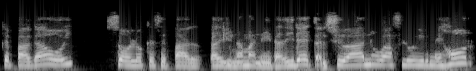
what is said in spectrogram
que paga hoy, solo que se paga de una manera directa. El ciudadano va a fluir mejor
